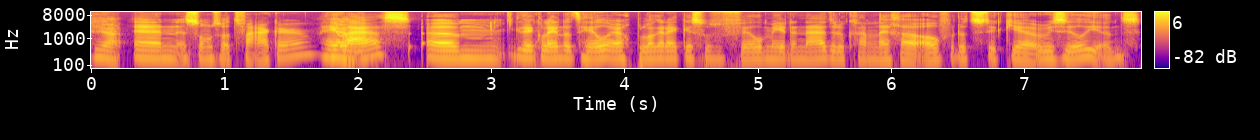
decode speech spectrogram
Ja. En soms wat vaker, helaas. Ja. Um, ik denk alleen dat het heel erg belangrijk is als we veel meer de nadruk gaan leggen over dat stukje resilience.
